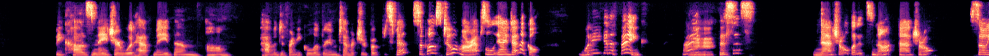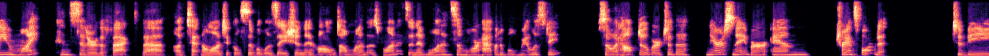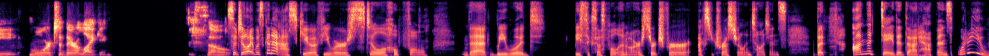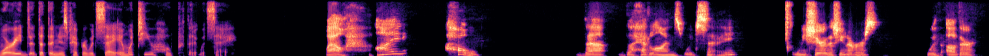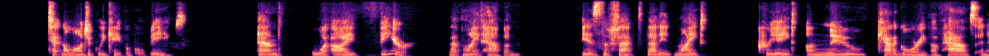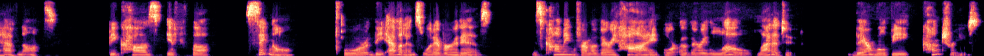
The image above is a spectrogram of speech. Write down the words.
because nature would have made them um, have a different equilibrium temperature. But suppose two of them are absolutely identical. What are you going to think? Right? Mm. This is natural, but it's not natural. So you might consider the fact that a technological civilization evolved on one of those planets and it wanted some more habitable real estate. So it hopped over to the nearest neighbor and transformed it to be more to their liking. So, so Jill, I was going to ask you if you were still hopeful that we would be successful in our search for extraterrestrial intelligence. But on the day that that happens, what are you worried that the newspaper would say, and what do you hope that it would say? Well, I hope that the headlines would say, we share this universe with other technologically capable beings. And what I fear that might happen is the fact that it might create a new category of haves and have nots. Because if the signal or the evidence, whatever it is, is coming from a very high or a very low latitude, there will be countries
